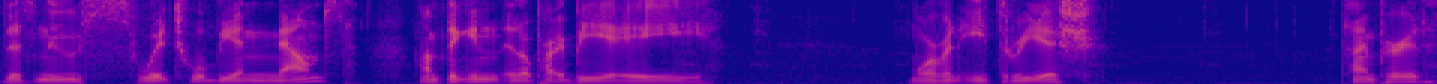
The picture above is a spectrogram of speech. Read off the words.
this new Switch will be announced. I'm thinking it'll probably be a more of an E3 ish time period.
